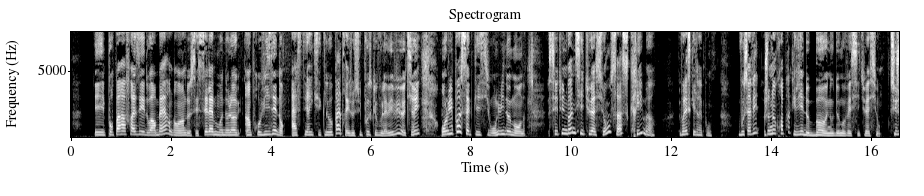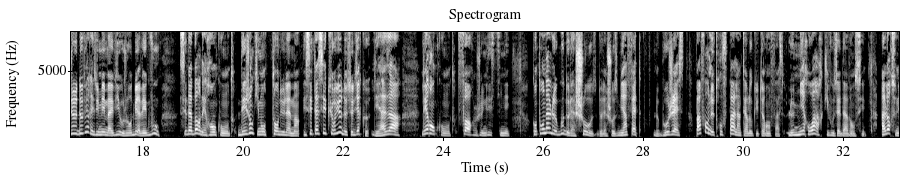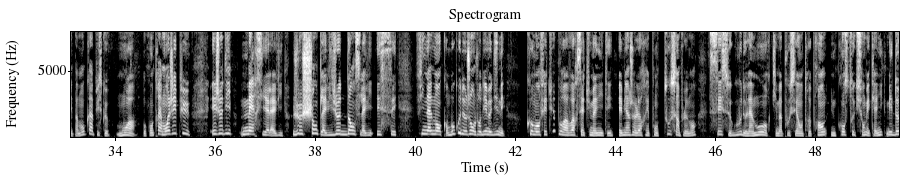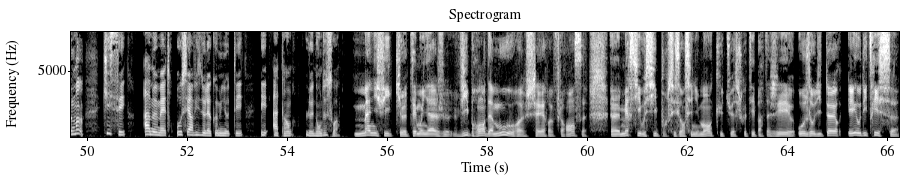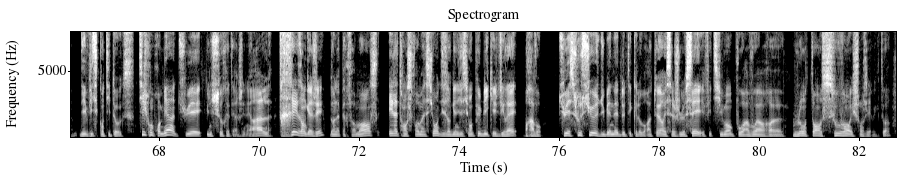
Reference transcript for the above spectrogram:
Et pour paraphraser Edouard Baird dans un de ses célèbres monologues improvisés dans Astérix et Cléopâtre, et je suppose que vous l'avez vu Thierry, on lui pose cette question, on lui demande C'est une bonne situation, ça, scribe? Voilà ce qu'il répond. Vous savez, je ne crois pas qu'il y ait de bonnes ou de mauvaises situations. Si je devais résumer ma vie aujourd'hui avec vous, c'est d'abord des rencontres, des gens qui m'ont tendu la main. Et c'est assez curieux de se dire que les hasards, les rencontres forgent une destinée. Quand on a le goût de la chose, de la chose bien faite, le beau geste, parfois on ne trouve pas l'interlocuteur en face, le miroir qui vous aide à avancer. Alors ce n'est pas mon cas, puisque moi, au contraire, moi j'ai pu. Et je dis merci à la vie, je chante la vie, je danse la vie. Et c'est finalement quand beaucoup de gens aujourd'hui me disent mais Comment fais-tu pour avoir cette humanité? Eh bien, je leur réponds tout simplement, c'est ce goût de l'amour qui m'a poussé à entreprendre une construction mécanique, mais demain, qui sait, à me mettre au service de la communauté et atteindre le don de soi. Magnifique témoignage vibrant d'amour, chère Florence. Euh, merci aussi pour ces enseignements que tu as souhaité partager aux auditeurs et auditrices des Visconti Talks. Si je comprends bien, tu es une secrétaire générale très engagée dans la performance et la transformation des organisations publiques. Et je dirais bravo. Tu es soucieuse du bien-être de tes collaborateurs et ça je le sais effectivement pour avoir euh, longtemps, souvent échangé avec toi.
